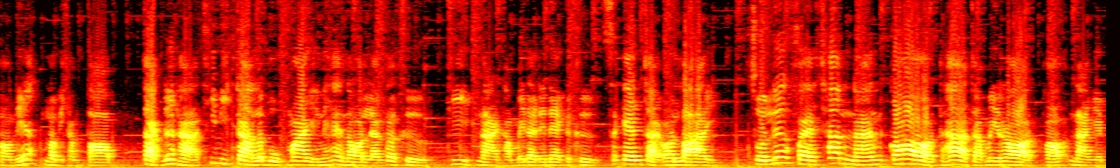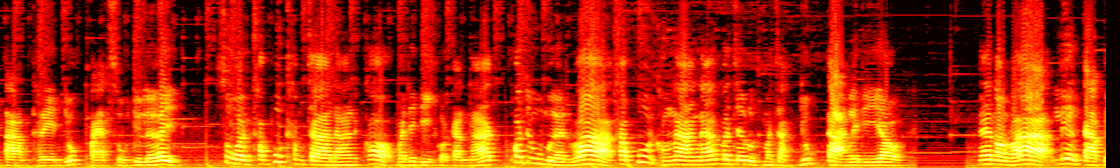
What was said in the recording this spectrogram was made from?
ตอนนี้เรามีคำตอบ จากเนื้อหาที่มีการระบุมาอย่างแน่นอนแล้วก็คือ ที่นางทำไม่ได้แน่ๆก็คือ สแกนจ่ายออนไลน์ ส่วนเรื่องแฟชั่นนั้นก็ถ้าจะไม่รอดเพราะนางยังตามเทรนยุค 80 อยู่เลย ส่วนคำพูดคำจานั้นก็ไม่ได้ดีกว่ากันนัก เพราะดูเหมือนว่าคำพูดของนางนั้นมันจะหลุดมาจากยุคกลางเลยเดียว แน่นอนว่าเรื่องการไป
